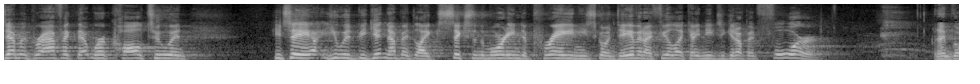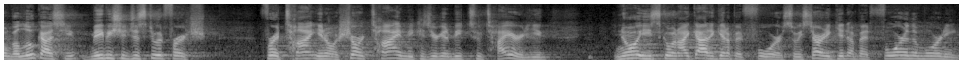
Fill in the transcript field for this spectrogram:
demographic that we're called to. And he'd say uh, he would be getting up at like six in the morning to pray, and he's going, David, I feel like I need to get up at four. And I'm going, but Lucas, you maybe you should just do it for a, for a time, you know, a short time because you're going to be too tired. You, you know, he's going, I got to get up at four. So he started getting up at four in the morning,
